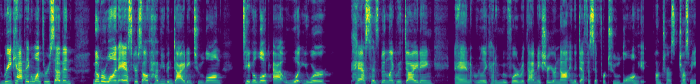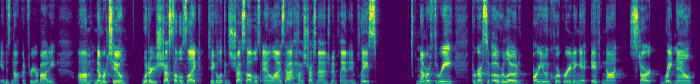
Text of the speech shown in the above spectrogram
recapping one through seven. Number one, ask yourself, have you been dieting too long? Take a look at what your past has been like with dieting and really kind of move forward with that. Make sure you're not in a deficit for too long. It, um, trust trust me, it is not good for your body. Um, number two, what are your stress levels like? Take a look at the stress levels, analyze that, have a stress management plan in place. Number three, progressive overload. Are you incorporating it? If not, start right now.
